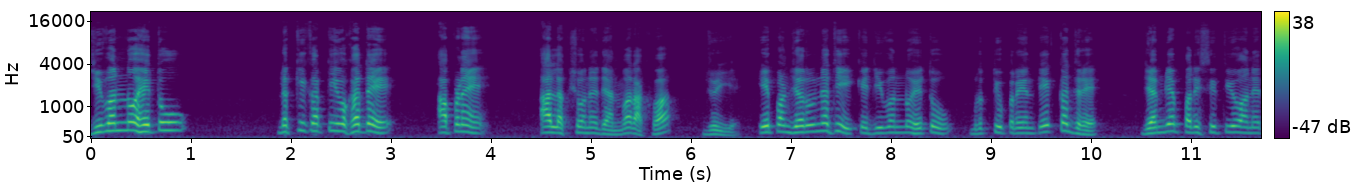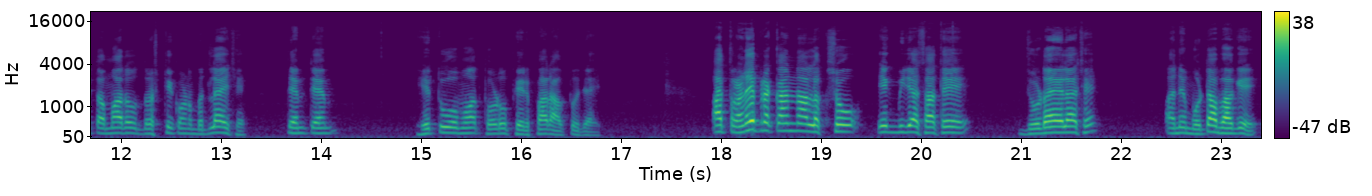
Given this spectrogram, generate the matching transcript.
જીવનનો હેતુ નક્કી કરતી વખતે આપણે આ લક્ષ્યોને ધ્યાનમાં રાખવા જોઈએ. એ પણ જરૂર નથી કે જીવનનો હેતુ મૃત્યુ પર્યંત એક જ રહે. જેમ જેમ પરિસ્થિતિઓ અને તમારો દૃષ્ટિકોણ બદલાય છે, તેમ તેમ હેતુઓમાં થોડો ફેરફાર આવતો જાય છે. આ ત્રણેય પ્રકારના લક્ષ્યો એકબીજા સાથે જોડાયેલા છે અને મોટાભાગે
